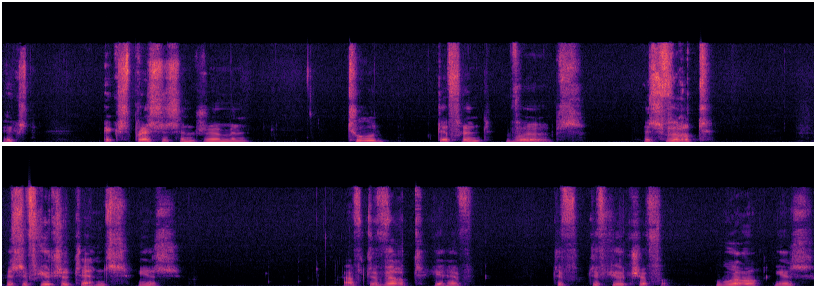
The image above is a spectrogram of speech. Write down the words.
ex- expresses in German two different verbs. Es wird is the future tense, yes. After wird, you have the, the future for will, yes.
